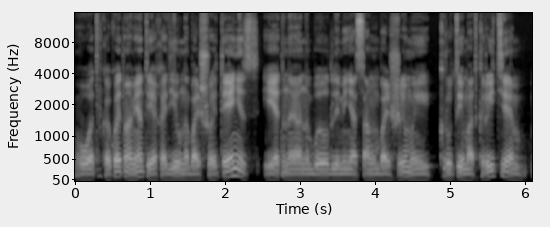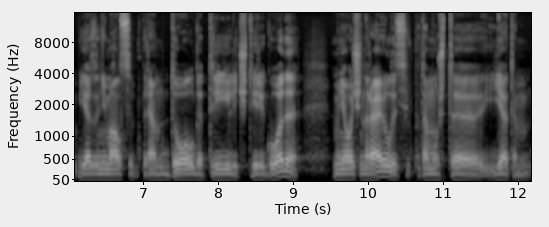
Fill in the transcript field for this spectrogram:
вот, в какой-то момент я ходил на большой теннис, и это, наверное, было для меня самым большим и крутым открытием. Я занимался прям долго, три или четыре года, мне очень нравилось, потому что я там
